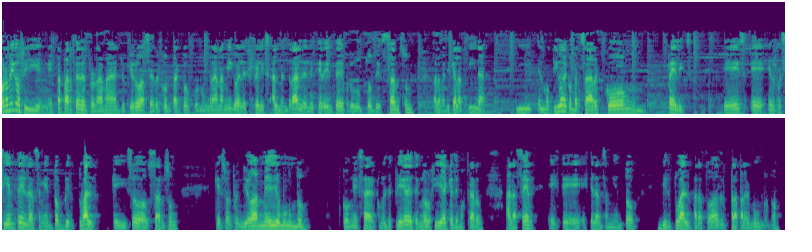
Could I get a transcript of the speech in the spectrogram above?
Bueno amigos, y en esta parte del programa yo quiero hacer contacto con un gran amigo, él es Félix Almendral, él es gerente de productos de Samsung para América Latina. Y el motivo de conversar con Félix es eh, el reciente lanzamiento virtual que hizo Samsung, que sorprendió a medio mundo con esa, con el despliegue de tecnología que demostraron al hacer este, este lanzamiento virtual para, todo, para, para el mundo, ¿no?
